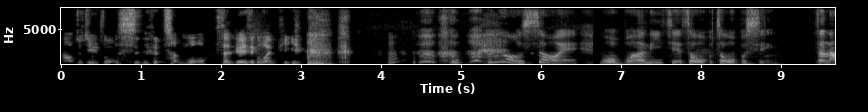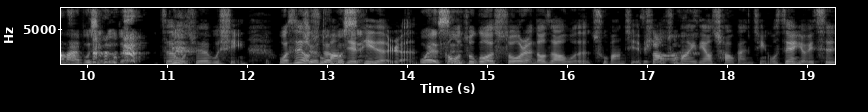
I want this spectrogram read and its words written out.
然后就继续做事，沉默省略这个问题，很好笑哎！我不能理解，这我这我不行，这哪哪也不行，对不对？这我觉得不行，我是有厨房洁癖的人，我也是。跟我住过的所有人都知道我的厨房洁癖，我厨房一定要超干净。我之前有一次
